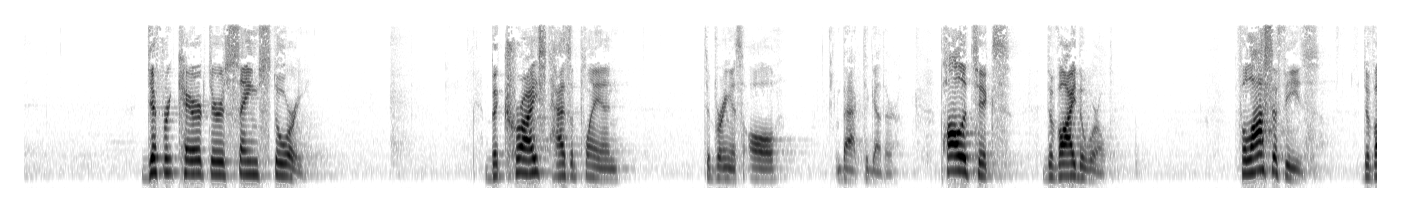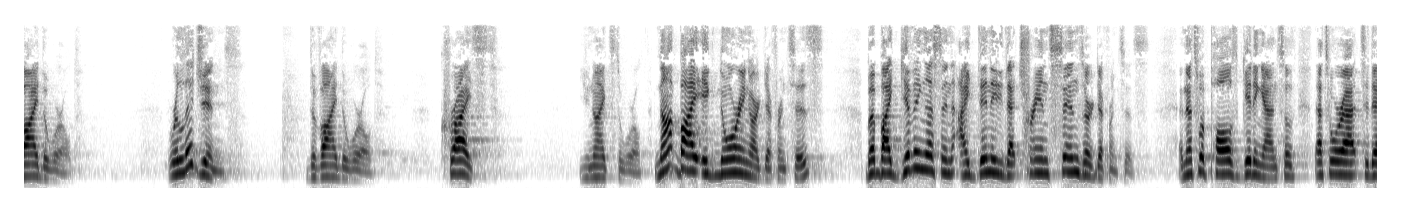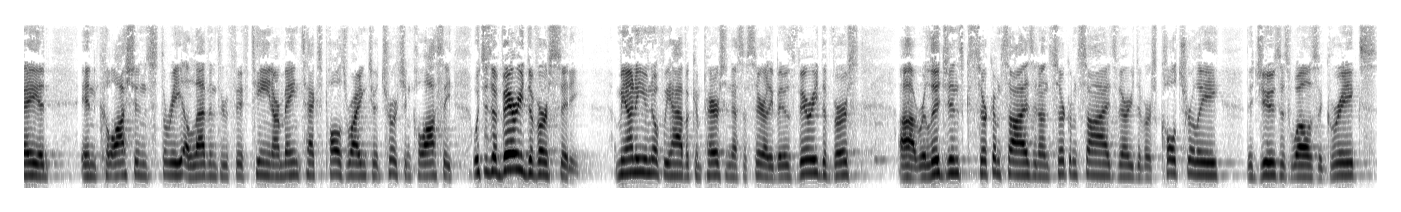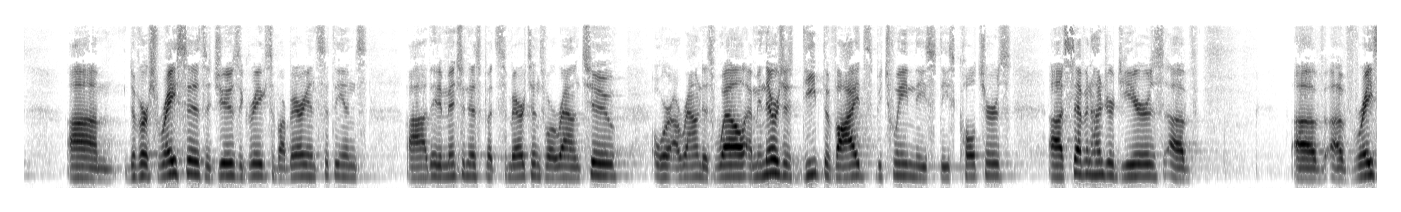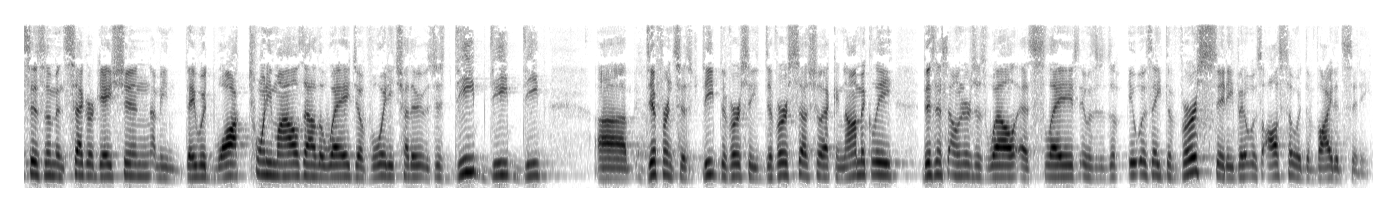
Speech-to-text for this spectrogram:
Different characters, same story. But Christ has a plan to bring us all back together. Politics divide the world. Philosophies divide the world. Religions divide the world. Christ unites the world. Not by ignoring our differences, but by giving us an identity that transcends our differences. And that's what Paul's getting at. And so that's where we're at today in, in Colossians 3 11 through 15. Our main text, Paul's writing to a church in Colossae, which is a very diverse city. I mean, I don't even know if we have a comparison necessarily, but it was very diverse uh, religions, circumcised and uncircumcised, very diverse culturally, the Jews as well as the Greeks, um, diverse races, the Jews, the Greeks, the barbarians, Scythians. Uh, they didn't mention this, but Samaritans were around too, or around as well. I mean, there were just deep divides between these, these cultures. Uh, 700 years of, of, of racism and segregation. I mean, they would walk 20 miles out of the way to avoid each other. It was just deep, deep, deep uh, differences, deep diversity, diverse socioeconomically, business owners as well as slaves. It was, it was a diverse city, but it was also a divided city.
